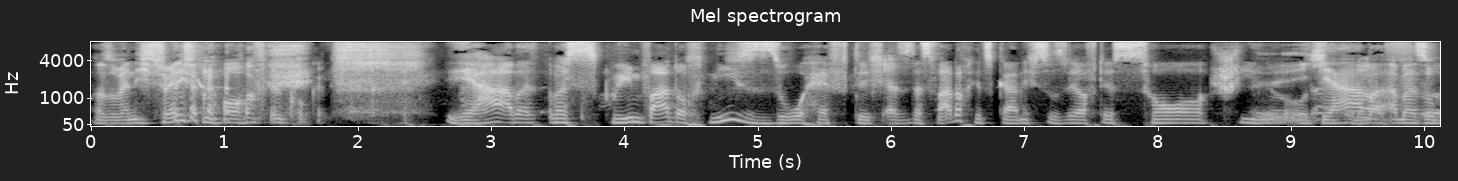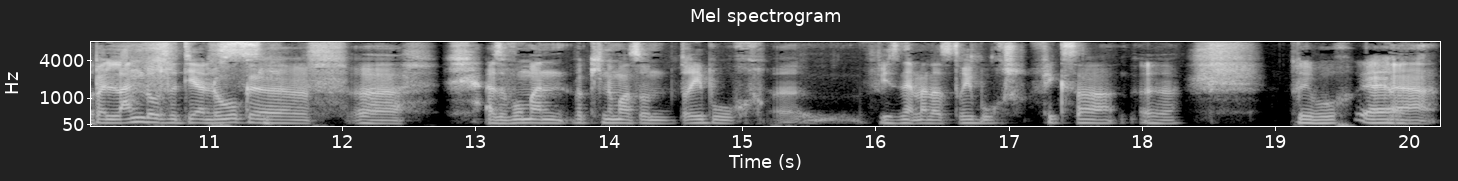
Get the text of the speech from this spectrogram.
Also wenn ich, wenn ich schon Horrorfilm gucke. Ja, aber, aber Scream war doch nie so heftig. Also das war doch jetzt gar nicht so sehr auf der Saw-Schiene. Äh, ja, oder aber, auf, aber so äh, belanglose Dialoge, äh, also wo man wirklich nochmal so ein Drehbuch, äh, wie nennt man das, Drehbuchfixer? Äh, Drehbuch, ja, ja.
